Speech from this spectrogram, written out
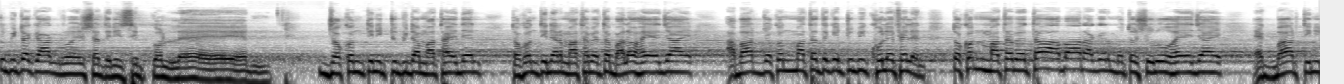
টুপিটাকে আগ্রহের সাথে রিসিভ করলেন। যখন তিনি টুপিটা মাথায় দেন, তখন তিনার মাথা ব্যথা ভালো হয়ে যায়। আবার যখন মাথা থেকে টুপি খুলে ফেলেন, তখন মাথা ব্যথা আবার আগের মতো শুরু হয়ে যায়। একবার তিনি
